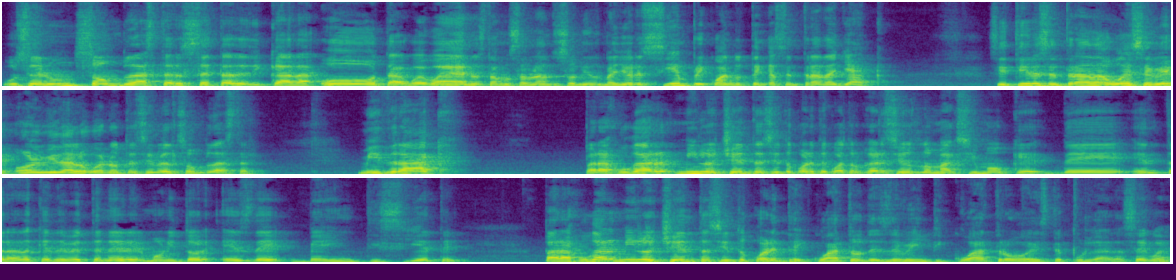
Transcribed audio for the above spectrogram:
Usen un Sound Blaster Z dedicada. Puta, güey. Bueno, estamos hablando de sonidos mayores siempre y cuando tengas entrada jack. Si tienes entrada USB, olvídalo, güey, no te sirve el Sound Blaster. Mi drag, para jugar 1080 144 Hz, lo máximo que de entrada que debe tener el monitor es de 27. Para jugar 1080 144 desde 24 este, pulgadas, ¿eh, güey?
